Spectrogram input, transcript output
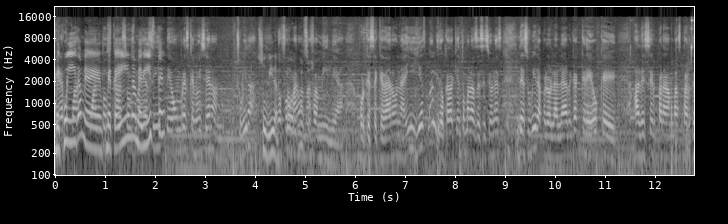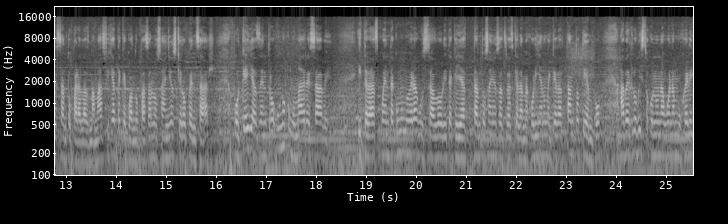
me cuida, me, me peina, me viste. De hombres que no hicieron su vida. Su vida. No formaron su familia porque se quedaron ahí. Y es válido, cada quien toma las decisiones de su vida, pero a la larga creo que ha de ser para ambas partes, tanto para las mamás. Fíjate que cuando pasan los años quiero pensar, porque ellas dentro, uno como madre sabe. Y te das cuenta cómo me hubiera gustado ahorita que ya tantos años atrás, que a lo mejor ya no me queda tanto tiempo, haberlo visto con una buena mujer y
